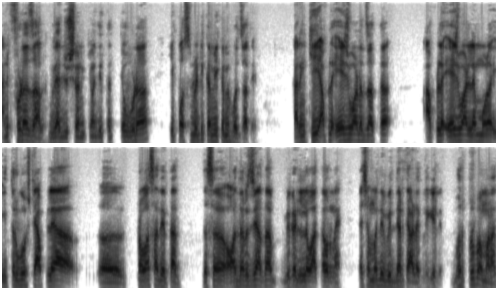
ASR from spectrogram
आणि पुढं जाल ग्रॅज्युएशन किंवा तिथं तेवढं ही पॉसिबिलिटी कमी कमी होत जाते. कारण की आपलं एज वाढत जातं. आपलं एज वाढल्यामुळं इतर गोष्टी आपल्या प्रवासात येतात. जसं ऑदर जे आता बिघडलेलं वातावरण आहे त्याच्यामध्ये विद्यार्थी अडकले गेलेत. भरपूर प्रमाणात.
